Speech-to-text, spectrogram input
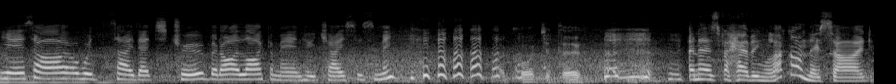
Yes, I would say that's true, but I like a man who chases me. I caught you too. and as for having luck on their side,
